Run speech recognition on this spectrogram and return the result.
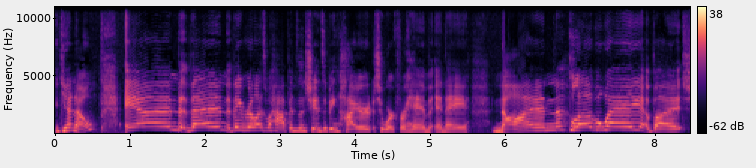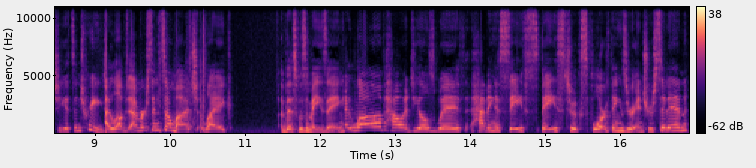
you know. And then they realize what happens and she ends up being hired to work for him in a non-club way, but she gets intrigued. I loved Emerson so much, like this was amazing. I love how it deals with having a safe space to explore things you're interested in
